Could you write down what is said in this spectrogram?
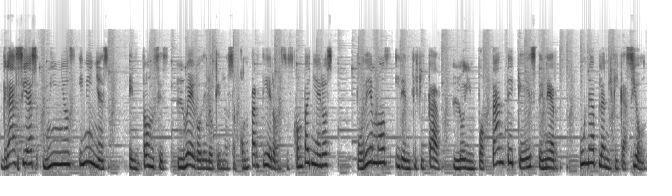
Gracias niños y niñas. Entonces, luego de lo que nos compartieron sus compañeros, podemos identificar lo importante que es tener una planificación.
